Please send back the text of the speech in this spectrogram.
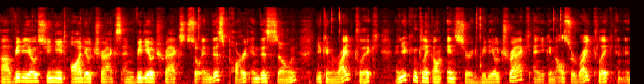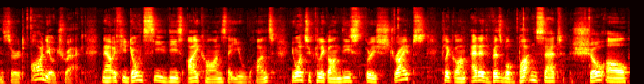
uh, videos, you need audio tracks and video tracks. So in this part, in this zone, you can right click and you can click on insert video track and you can also right click and insert audio track. Now, if you don't see these icons that you want, you want to click on these three stripes, click on edit visible button set, show all,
